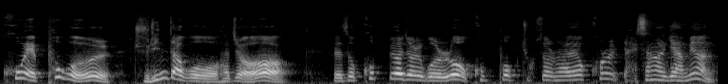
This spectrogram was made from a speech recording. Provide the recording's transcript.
코의 폭을 줄인다고 하죠. 그래서 코뼈 절골로 코폭 축소를 하여 코를 얄쌍하게 하면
